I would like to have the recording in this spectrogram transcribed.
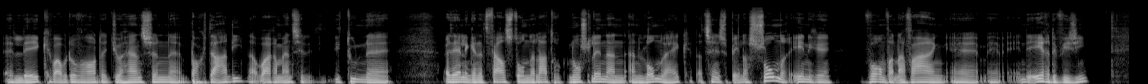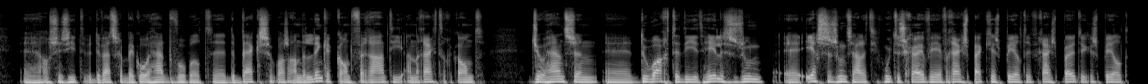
Leek, waar we het over hadden, Johansson, Baghdadi. Dat waren mensen die, die toen uiteindelijk in het veld stonden. Later ook Noslin en, en Lonwijk. Dat zijn spelers zonder enige vorm van ervaring in de eredivisie. als je ziet de wedstrijd bij Go Ahead bijvoorbeeld. de backs was aan de linkerkant Ferrati, aan de rechterkant Johansson. Duarte die het hele seizoen, eerste seizoen zelf heeft moeten schuiven. Heeft rechtsback gespeeld, heeft rechtsbuiten gespeeld.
